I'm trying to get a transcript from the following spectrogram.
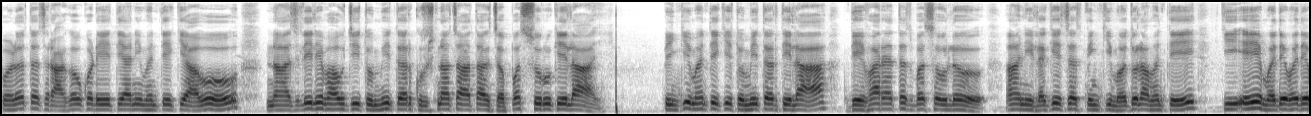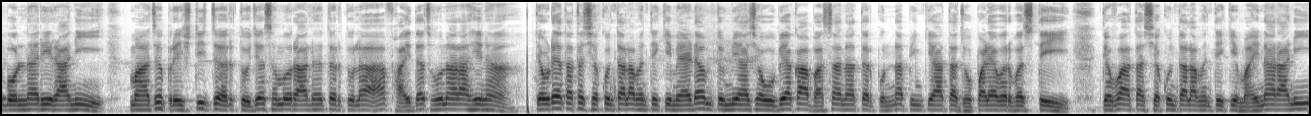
पळतच राघवकडे येते आणि म्हणते की अहो नाजलेले भाऊजी तुम्ही तर कृष्णाचा आता जपच सुरू केलाय. पिंकी म्हणते की तुम्ही तर तिला देव्हाऱ्यातच बसवलं. आणि लगेचच पिंकी मधुला म्हणते की ए मध्ये मध्ये बोलणारी राणी माझं प्रेस्टीज जर तुझ्यासमोर आलं तर तुला फायदाच होणार आहे ना? तेवढ्यात आता शकुंतला म्हणते की मॅडम तुम्ही अशा उभ्या का बसा ना तर पुन्हा पिंकी आता झोपाळ्यावर बसते. तेव्हा आता शकुंतला म्हणते की मैना राणी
